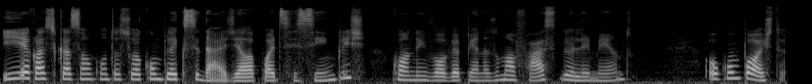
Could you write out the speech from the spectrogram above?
E a classificação quanto à sua complexidade. Ela pode ser simples, quando envolve apenas uma face do elemento, ou composta,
